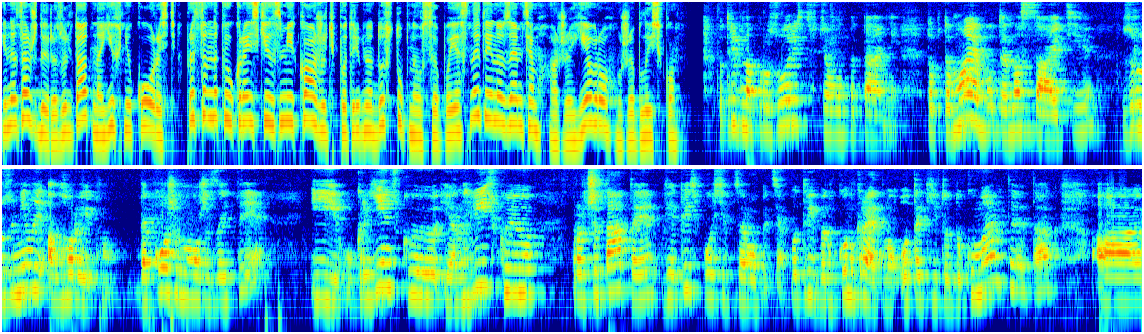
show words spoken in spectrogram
і не завжди результат на їхню користь. Представники українських ЗМІ кажуть, потрібно доступно усе пояснити іноземцям, адже євро вже близько. Потрібна прозорість в цьому питанні. Тобто має бути на сайті зрозумілий алгоритм, де кожен може зайти і українською, і англійською прочитати, в який спосіб це робиться. Потрібен конкретно отакі-то документи, так а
